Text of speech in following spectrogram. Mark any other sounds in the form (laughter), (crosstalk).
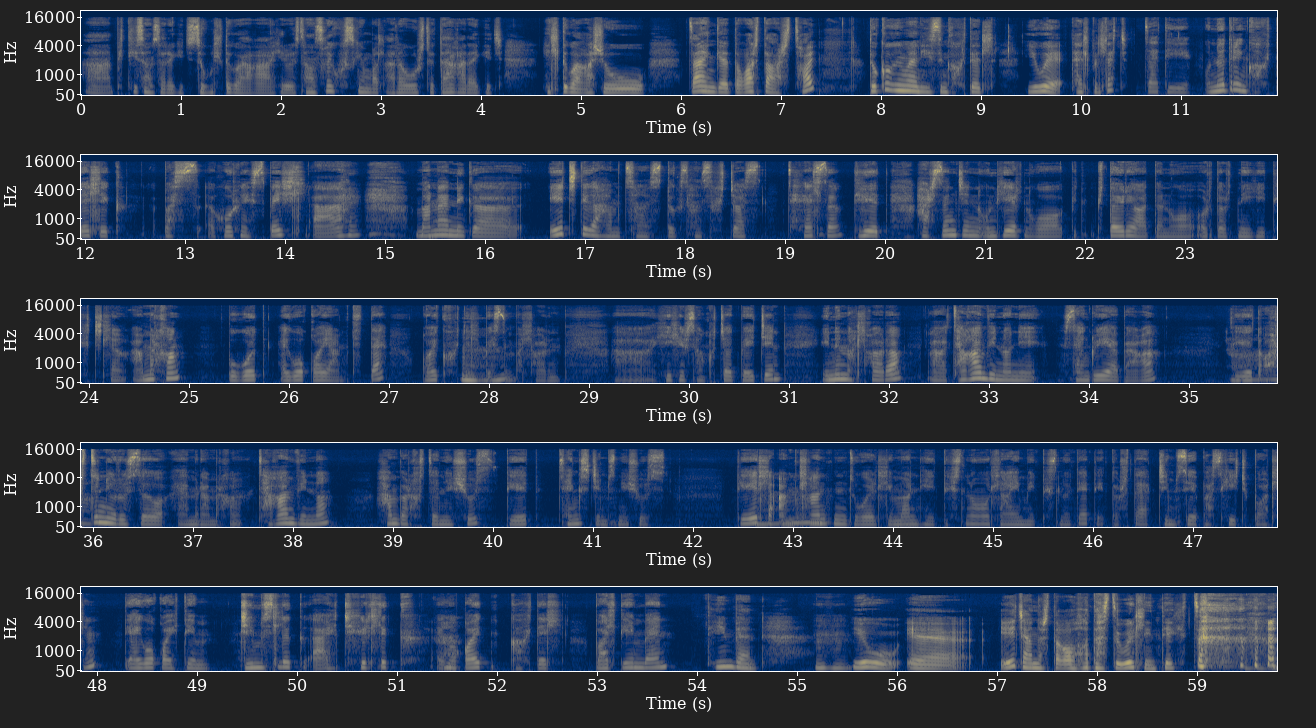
а битгий сонсороо гэж зөвлөдөг байгаа. Хэрвээ сонсхийг хүсэх юм бол араа өөртөө таагараа гэж хэлдэг байгаа шүү. За ингээд дугаартаа орцгоё. Дөкөгийн маань хийсэн коктейл юу вэ? Тайлбарлаач. За тий. Өнөөдрийн коктейлийг бас хөөрхөн спешиал аа манай нэг ээжтэйгээ хамт сонсдог сонсогчоос захиалсан. Тэгээд харсан чинь үнэхээр нөгөө бит хоёрын одоо нөгөө урд урдны хийдэгчлэн амархан бөгөөд айгүй гоё амттай гой коктейл байсан болохоор нь хийхээр сонгочоод байж гэн. Энэ нь болохоор цагаан виноны сангрия байгаа. Тэгээд орчин нь ерөөсөө амар амархан. Цагаан вино, хам борхцооны шүүс, тэгээд цангис жимсний шүүс. Тэгэл амтлагаанд нь зүгээр лимон хийдэгсэн үү, лайм хийдэгсэн үү тэгээд дуртай жимсээ бас хийж бодлоо айгуу гоё тийм жимслэг чихэрлэг айгуу гоё коктейл болдгийм байна. Тийм байна. Юу э, ээж анартайгаа уухадаас зүгээр л интэй гэсэн.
